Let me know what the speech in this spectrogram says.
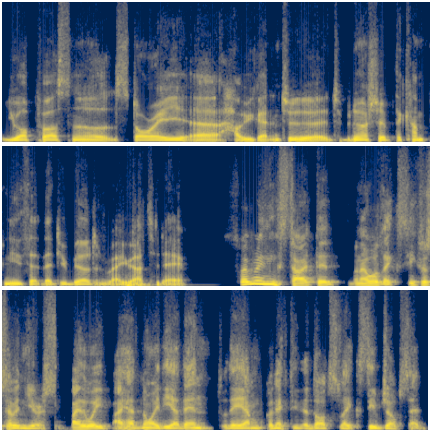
your personal story, uh, how you got into entrepreneurship, the companies that, that you built, and where you are today. Everything started when I was like six or seven years. By the way, I had no idea then. Today I'm connecting the dots, like Steve Jobs said.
